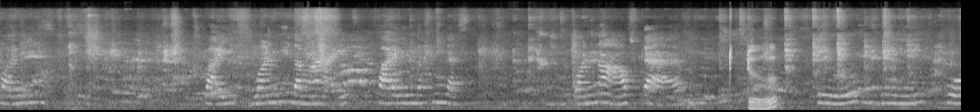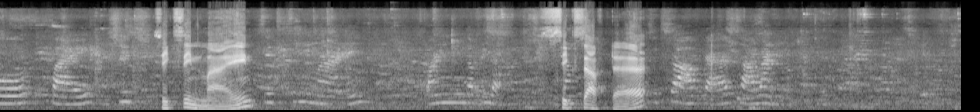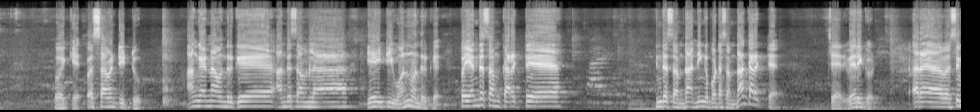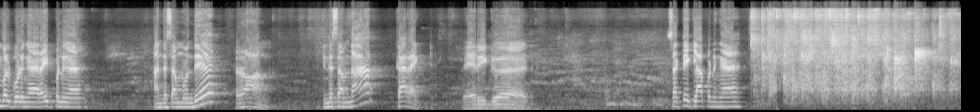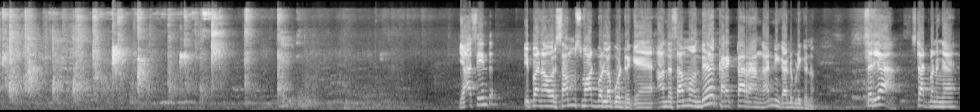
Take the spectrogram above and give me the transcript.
five, five, one in the mind, five in the fingers. One after two, two, three, four, five, six. Six in mind. Six in mind. One in the fingers. Six after. Okay இப்போ seventy two அங்கே என்ன வந்திருக்கு? அந்த சம்மில் eighty one வந்திருக்கு. இப்போ எந்த some correct இந்த சம் தான் நீங்கள் போட்ட சம் தான் கரெக்டு சரி வெரி குட் சிம்பிள் போடுங்க ரைட் பண்ணுங்க. அந்த சம் வந்து ராங் இந்த சம் தான் correct very good Sakthi clap பண்ணுங்க. யாசிந்த் இப்போ நான் ஒரு சம் ஸ்மார்ட் போர்டில் போட்டிருக்கேன். அந்த சம் வந்து கரெக்டாக ராங்கான்னு நீ கண்டுபிடிக்கணும். சரியா? ஸ்டார்ட் பண்ணுங்கள்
